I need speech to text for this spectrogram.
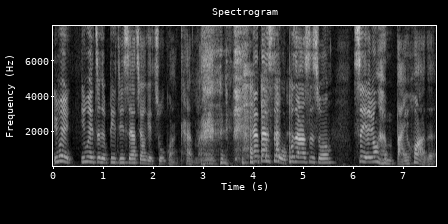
因为因为这个毕竟是要交给主管看嘛，那但是我不知道是说是要用很白话的，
